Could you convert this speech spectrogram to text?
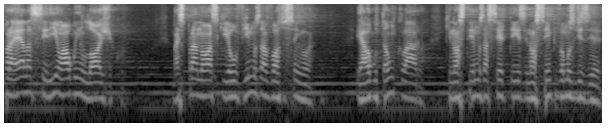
Para elas seriam algo ilógico. Mas para nós que ouvimos a voz do Senhor, é algo tão claro que nós temos a certeza e nós sempre vamos dizer:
